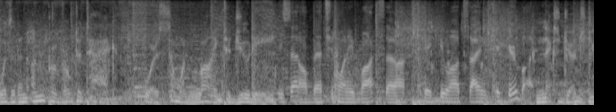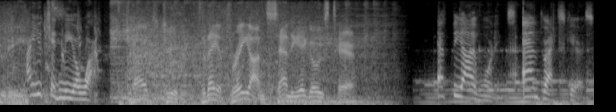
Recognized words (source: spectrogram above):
Was it an unprovoked attack? Or is someone lying to Judy? He said, I'll bet you 20 bucks that I'll take you outside and kick your butt. Next Judge Judy. Are you kidding me or what? Judge Judy. Today at 3 on San Diego's Tear. FBI warnings, anthrax scares,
